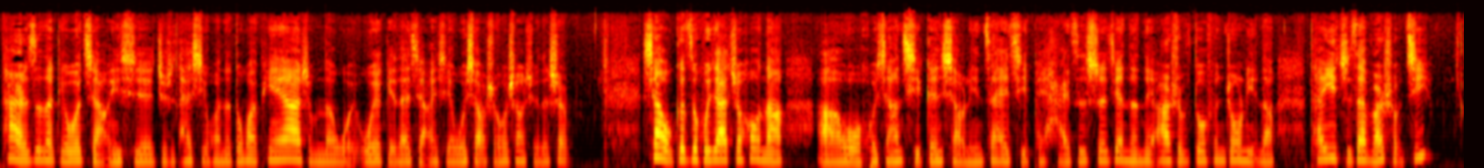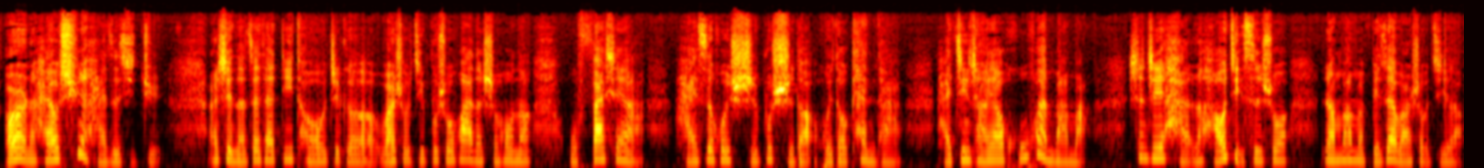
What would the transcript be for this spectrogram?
他儿子呢给我讲一些就是他喜欢的动画片啊什么的，我我也给他讲一些我小时候上学的事儿。下午各自回家之后呢，啊，我回想起跟小林在一起陪孩子射箭的那二十多分钟里呢，他一直在玩手机，偶尔呢还要训孩子几句，而且呢，在他低头这个玩手机不说话的时候呢，我发现啊，孩子会时不时的回头看他，还经常要呼唤妈妈，甚至也喊了好几次说让妈妈别再玩手机了。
